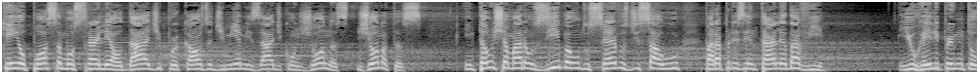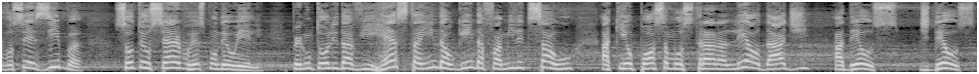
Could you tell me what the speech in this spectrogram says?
quem eu possa mostrar lealdade por causa de minha amizade com Jonas, Jonatas? Então chamaram Ziba, um dos servos de Saul, para apresentar-lhe a Davi. E o rei lhe perguntou: Você é Ziba? Sou teu servo, respondeu ele. Perguntou-lhe Davi: Resta ainda alguém da família de Saul a quem eu possa mostrar a lealdade a Deus, de Deus?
